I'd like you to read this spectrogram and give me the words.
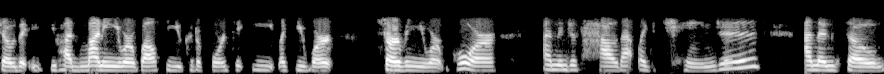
showed that you had money, you were wealthy, you could afford to eat, like you weren't starving, you weren't poor. And then just how that like changes. And then so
